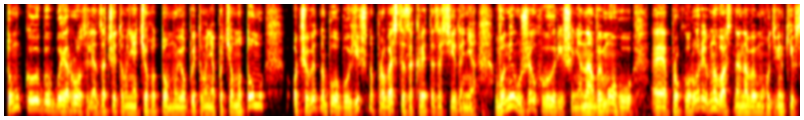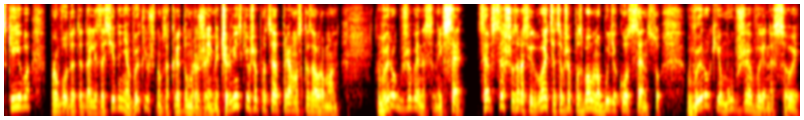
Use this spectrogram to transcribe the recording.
Тому, коли би розгляд зачитування цього тому і опитування по цьому тому, очевидно, було б логічно провести закрите засідання. Вони вже ухвалили рішення на вимогу е, прокурорів, ну власне на вимогу дзвінків з Києва, проводити далі засідання виключно в закритому режимі. Червінський вже про це прямо сказав Роман. Вирок вже винесений. Все. Це все, що зараз відбувається, це вже позбавлено будь-якого сенсу. Вирок йому вже винесли.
